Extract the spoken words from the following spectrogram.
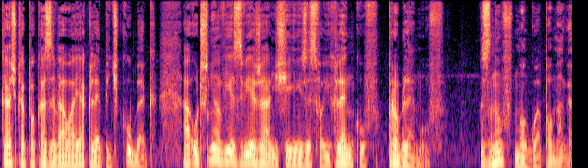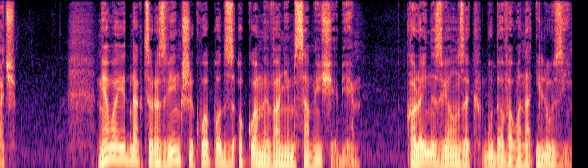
Kaśka pokazywała, jak lepić kubek, a uczniowie zwierzali się jej ze swoich lęków, problemów. Znów mogła pomagać. Miała jednak coraz większy kłopot z okłamywaniem samej siebie. Kolejny związek budowała na iluzji.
